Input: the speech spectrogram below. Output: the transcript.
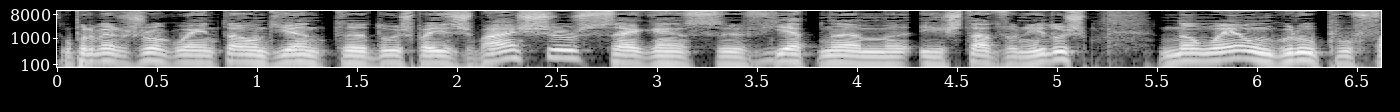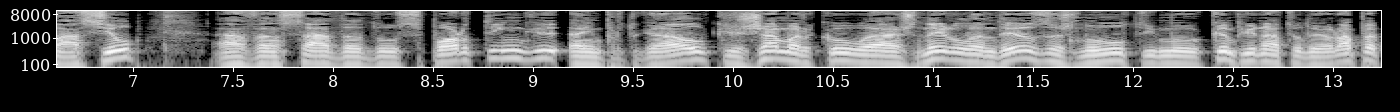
o primeiro jogo é então diante dos Países Baixos, seguem-se Vietnã e Estados Unidos. Não é um grupo fácil. A avançada do Sporting, em Portugal, que já marcou as neerlandesas no último Campeonato da Europa,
